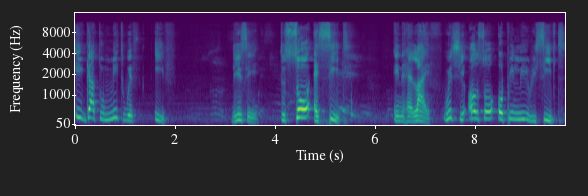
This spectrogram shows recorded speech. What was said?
eager to meet with Eve. Do you see? To sow a seed in her life, which she also openly received.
